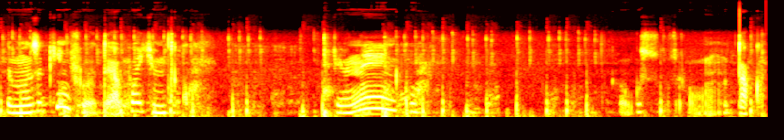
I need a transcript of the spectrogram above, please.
будемо закінчувати, а потім таку рівненьку зробимо. Так.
